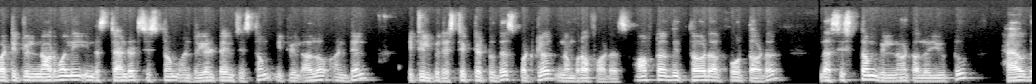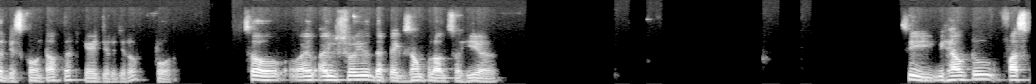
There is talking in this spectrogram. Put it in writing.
but it will normally in the standard system and real-time system, it will allow and then it will be restricted to this particular number of orders. After the third or fourth order, the system will not allow you to have the discount of that K004. So I, will show you that example also here. See, we have to first,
